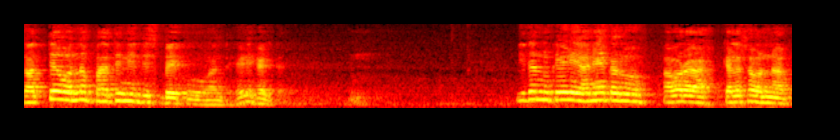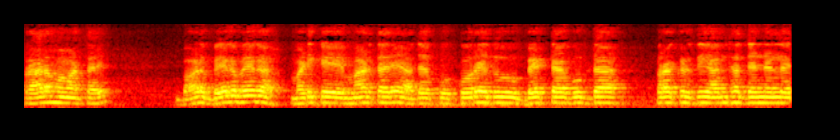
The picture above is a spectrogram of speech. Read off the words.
ಸತ್ಯವನ್ನು ಪ್ರತಿನಿಧಿಸಬೇಕು ಅಂತ ಹೇಳಿ ಹೇಳ್ತಾರೆ. ಇದನ್ನು ಕೇಳಿ ಅನೇಕರು ಅವರ ಕೆಲಸವನ್ನು ಪ್ರಾರಂಭ ಮಾಡ್ತಾರೆ. ಬಹಳ ಬೇಗ ಬೇಗ ಮಡಿಕೆ ಮಾಡ್ತಾರೆ. ಅದಕ್ಕೂ ಕೊರೆದು, ಬೆಟ್ಟ, ಗುಡ್ಡ, ಪ್ರಕೃತಿ ಅಂಥದ್ದನ್ನೆಲ್ಲ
